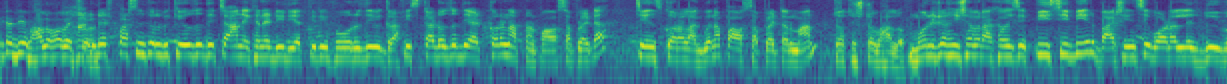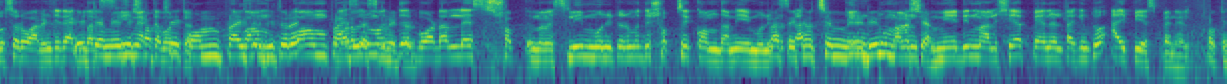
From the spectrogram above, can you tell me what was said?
এটা দিয়ে ভালোভাবে চলবে। হান্ড্রেড পার্সেন্ট চলবে। কেউ যদি চান এখানে DDR three four GB graphics কার্ডও যদি অ্যাড করেন আপনার পাওয়ার সাপ্লাইটা চেঞ্জ করা লাগবে না পাওয়ার সাপ্লাইটার মান যথেষ্ট ভালো। মনিটর হিসাবে রাখা হয়েছে পিসিবির বাইশ ইঞ্চি বর্ডারলেস দুই বছর ওয়ারেন্টির একবার স্লিম একটা সবচেয়ে মনিটর কম ভিতরে কম প্রাইসের মধ্যে বর্ডারলেস সব মানে স্লিম মনিটরের মধ্যে সবচেয়ে কম দামি এই মনিটরটা এটা হচ্ছে made in Malaysia made in Malaysia প্যানেলটা কিন্তু আইপিএস প্যানেল ওকে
